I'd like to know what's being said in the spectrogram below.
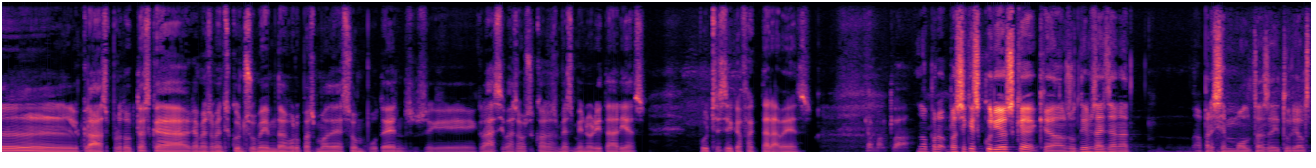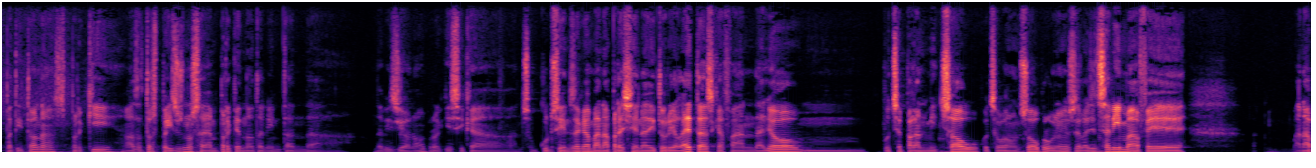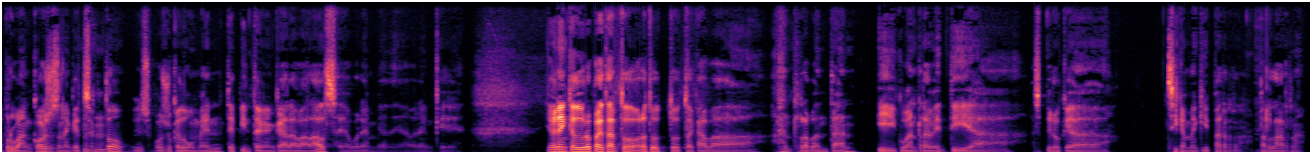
clar, els productes que, que més o menys consumim de grup Asmodee són potents. O sigui, clar, si vas a coses més minoritàries, potser sí que afectarà més. Home, clar. No, però, però sí que és curiós que, que els últims anys han anat apareixent moltes editorials petitones per aquí. Als altres països no sabem per què no tenim tant de, de visió, no? Però aquí sí que en som conscients que van apareixent editorialetes que fan d'allò, mm, potser paguen mig sou, potser paguen un sou, però no sé, la gent s'anima a fer anar provant coses en aquest sector. I suposo que de moment té pinta que encara va a l'alça, ja veurem, ja, ja veurem què... Ja veurem que dura, perquè tard o d'hora tot, tot acaba rebentant i quan rebenti ja espero que siguem aquí per parlar-ne.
